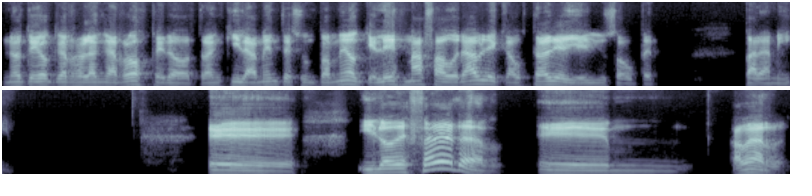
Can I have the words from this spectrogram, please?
no tengo que es Roland Garros, pero tranquilamente es un torneo que le es más favorable que Australia y el US Open, para mí. Eh, y lo de Federer, em, a ver,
